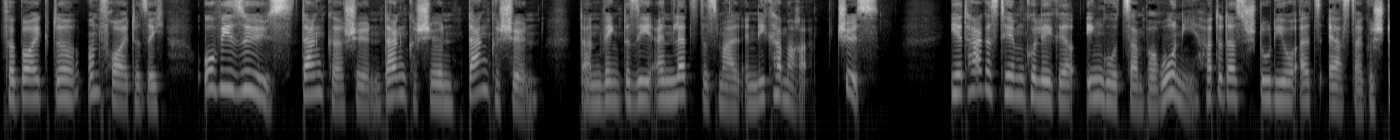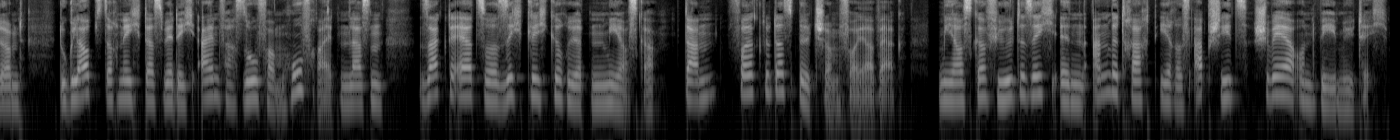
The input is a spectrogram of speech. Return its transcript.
verbeugte und freute sich. Oh, wie süß! Danke schön, danke schön, danke schön. Dann winkte sie ein letztes Mal in die Kamera. Tschüss. Ihr Tagesthemenkollege Ingo Zamperoni hatte das Studio als erster gestürmt. Du glaubst doch nicht, dass wir dich einfach so vom Hof reiten lassen, sagte er zur sichtlich gerührten Mioska. Dann folgte das Bildschirmfeuerwerk. Mioska fühlte sich in Anbetracht ihres Abschieds schwer und wehmütig.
